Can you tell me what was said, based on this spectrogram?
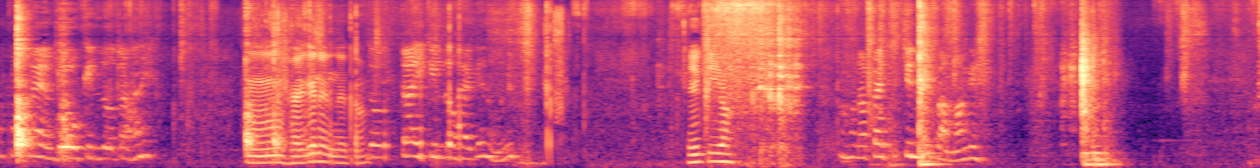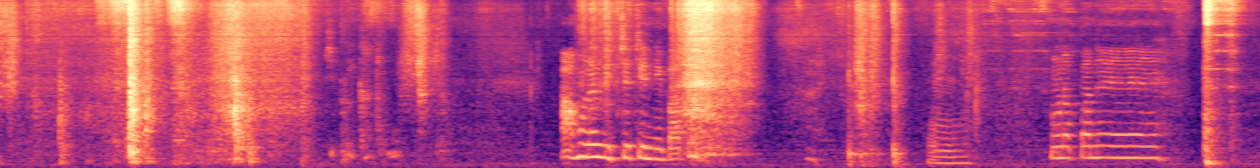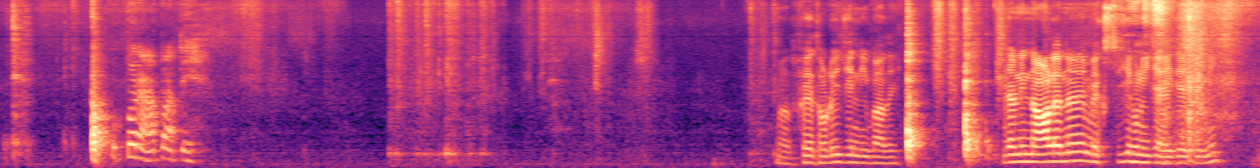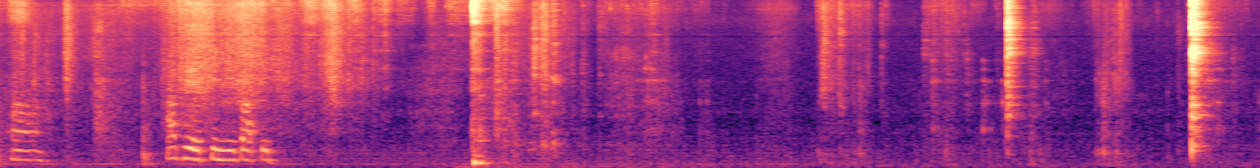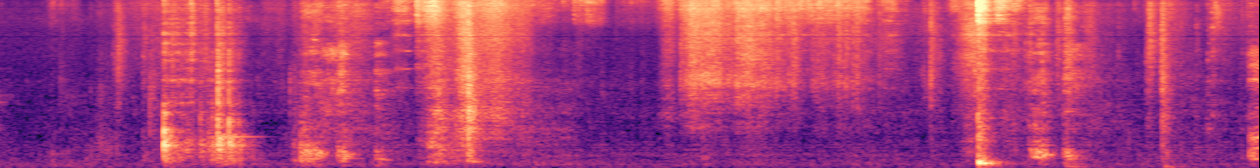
ਹੁਣ 2 ਕਿਲੋ ਤਾਂ ਹਨੇ ਹੂੰ ਹੈਗੇ ਨੇ ਇੰਨੇ ਤਾਂ। 2 2.5 ਕਿਲੋ ਹੈਗੇ ਨੇ ਇਹ ਕੀ ਆ? ਹੁਣ ਆਪਾਂ ਇੱਥੇ ਚੀਨੀ ਪਾਵਾਂਗੇ। ਆ ਹੁਣ ਨੀਚੇ ਚੀਨੀ ਪਾਤੀ। ਹੁਣ ਆਪਾਂ ਨੇ ਉੱਪਰ ਆ ਪਾਤੇ। ਬਸ ਫੇਰ ਥੋੜੀ ਚੀਨੀ ਪਾ ਦੇ। ਜਾਨੀ ਨਾਲ ਇਹਨਾਂ ਮਿਕਸ ਜੀ ਹੋਣੀ ਚਾਹੀਦੀ ਹੈ ਚੀਨੀ। ਹਾਂ। ਆ ਫੇਰ ਚੀਨੀ ਪਾਤੀ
